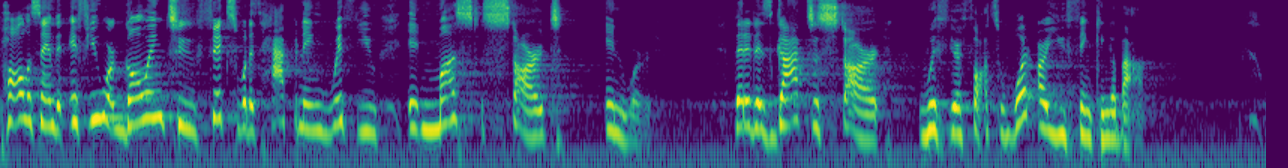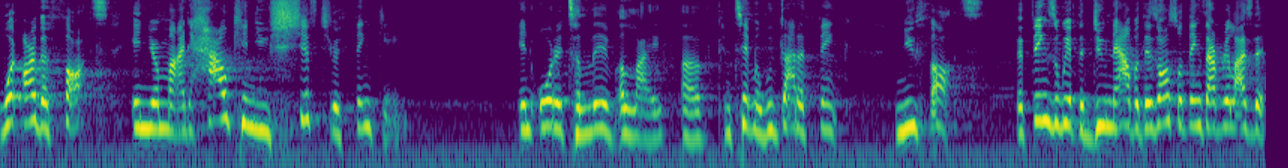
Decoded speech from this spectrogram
Paul is saying that if you are going to fix what is happening with you, it must start inward. That it has got to start with your thoughts. What are you thinking about? What are the thoughts in your mind? How can you shift your thinking in order to live a life of contentment? We've got to think new thoughts. The things that we have to do now, but there's also things I've realized that,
